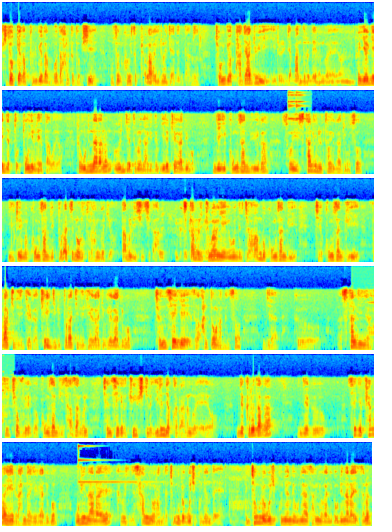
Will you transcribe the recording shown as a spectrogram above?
기독교다 불교다 뭐다 할 것 없이 우선 거기서 평화가 이루어져야 된다. 그래서 종교 다자주의를 이제 만들어내는 거예요. 그래서 여기에 이제 도- 동의를 했다고요. 그럼 우리나라는 언제 들어오냐 하게 되면 이렇게 해가지고 이제 이 공산주의가 소위 스탈린을 통해 가지고서 일종의 뭐 공산주의 뿌라치 노릇을 한 거죠. WCC가. 그렇- W. 중앙회 의원들이 전부 공산주의 제 공산주의 뿌라치들이 돼가 KGB 뿌라치들이 돼가지고 해가지고 전 세계에서 활동을 하면서 이제 그 스탈린이나 후르초프의 그 공산주의 사상을 전 세계에다 주입시키는 이런 역할을 하는 거예요. 이제 그러다가 이제 그 세계 평화회의를 한다고 해가지고 우리나라에 그것이 이제 상륙을 합니다. 1959년도에. 1959년도에 우리나라 상륙하니까 우리나라에서는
